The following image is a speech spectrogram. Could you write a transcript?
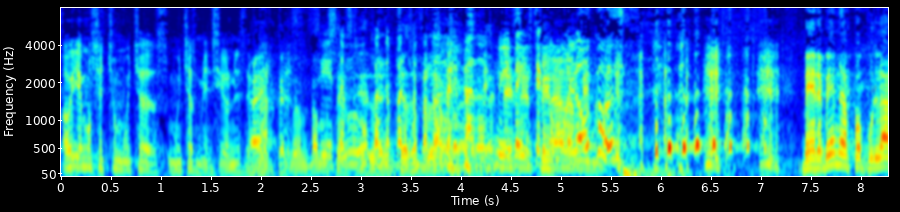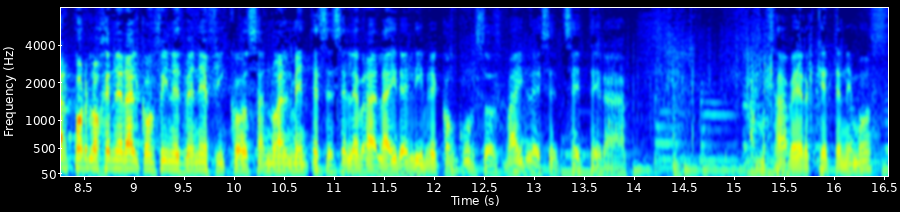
Hoy hemos hecho muchas, muchas menciones de Ay, marcas. perdón, vamos Sí, estamos este, a la buscando dichosa palabra. patrocinadores para 2020 como Desesperadamente. locos. Verbena popular, por lo general con fines benéficos, anualmente se celebra al aire libre, concursos, bailes, etcétera. Vamos a ver qué tenemos.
